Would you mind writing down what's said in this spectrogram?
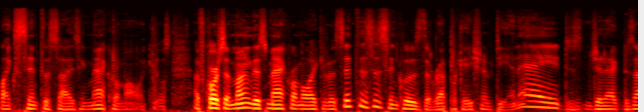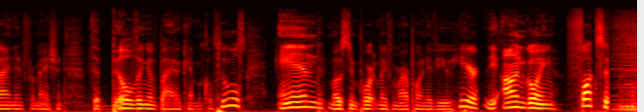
like synthesizing macromolecules. Of course, among this macromolecular synthesis includes the replication of DNA, genetic design information, the building of biochemical tools, and most importantly from our point of view here, the ongoing flux of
